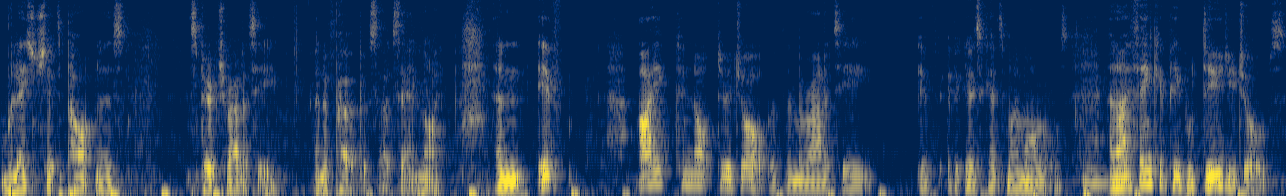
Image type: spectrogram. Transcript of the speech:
relationships, partners, spirituality, and a purpose. I'd say in life. And if I cannot do a job of the morality if, if it goes against my morals. And I think if people do do jobs,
